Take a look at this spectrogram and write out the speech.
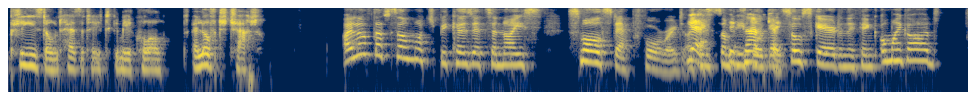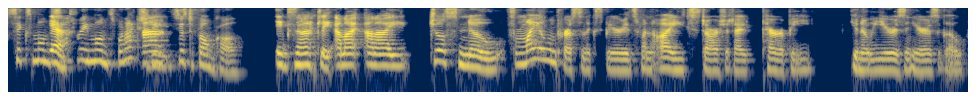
please don't hesitate to give me a call i love to chat I love that so much because it's a nice small step forward. Yes, I think some exactly. people get so scared and they think, "Oh my god, six months, Yeah. three months," when actually And- it's just a phone call. Exactly. And I and I just know from my own personal experience when I started out therapy, you know, years and years ago,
